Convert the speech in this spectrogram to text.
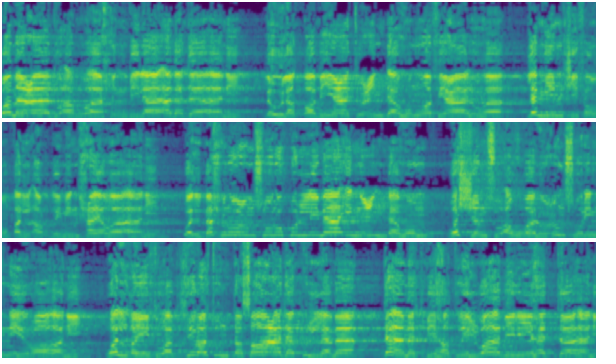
ومعاد أرواح بلا أبدان لولا الطبيعة عندهم وفعالها لم يمش فوق الأرض من حيوان والبحر عنصر كل ماء عندهم والشمس أول عنصر النيران والغيث أبخرة تصاعد كلما دامت بهطل الوابل الهتان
